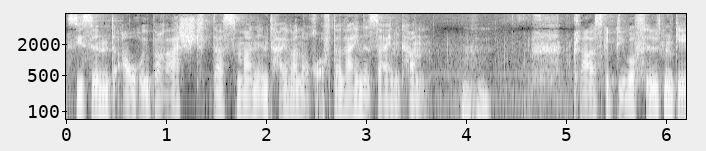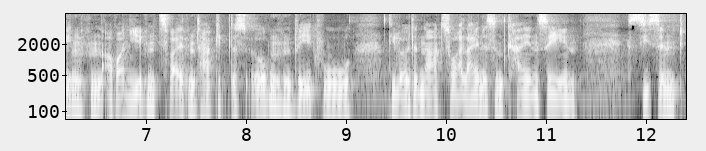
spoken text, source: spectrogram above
Sie sind auch überrascht, dass man in Taiwan auch oft alleine sein kann. Mhm. Klar, es gibt die überfüllten Gegenden, aber an jedem zweiten Tag gibt es irgendeinen Weg, wo die Leute nahezu alleine sind, keinen sehen. Sie sind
